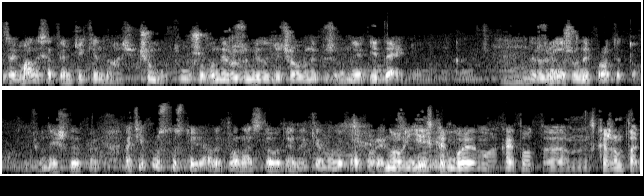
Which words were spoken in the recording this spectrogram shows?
Займалися тим тільки наші. Чому? Тому що вони розуміли, для чого вони прийшли. Вони ідейні, умовно кажучи. Вони розуміли, що вони проти того. Значить, Вони йшли вперед. А ті просто стояли 12 години, кинули прапори. Но пішли есть как додому. бы, ну какая-то вот, эм, скажем так,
